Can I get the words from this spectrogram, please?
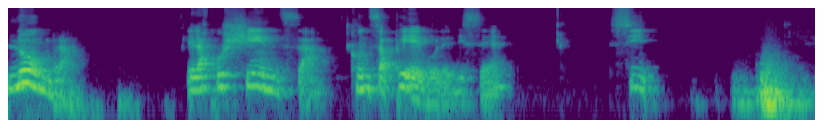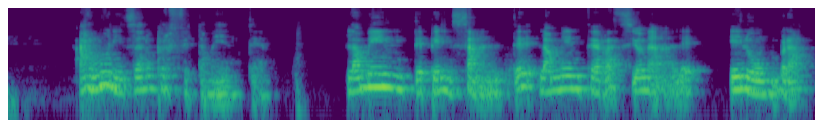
l'ombra e la coscienza consapevole di sé si armonizzano perfettamente. la mente pensante, la mente razionale e l'ombra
